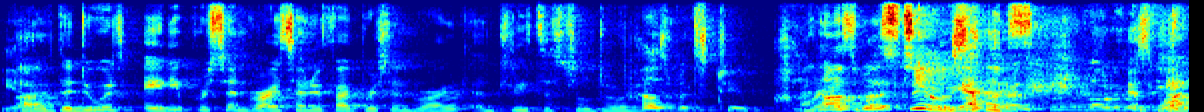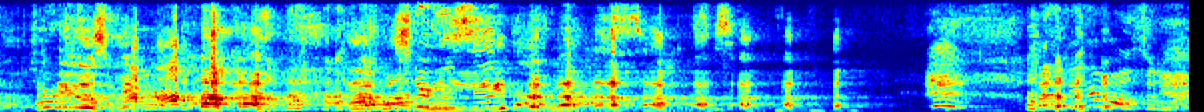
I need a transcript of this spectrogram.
Yeah. Uh, if they do it eighty percent right, seventy five percent right. At least they're still doing it. husbands too it. And husbands too. Yes. It's was me I wonder who said that. Yes. but I think I've also learned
